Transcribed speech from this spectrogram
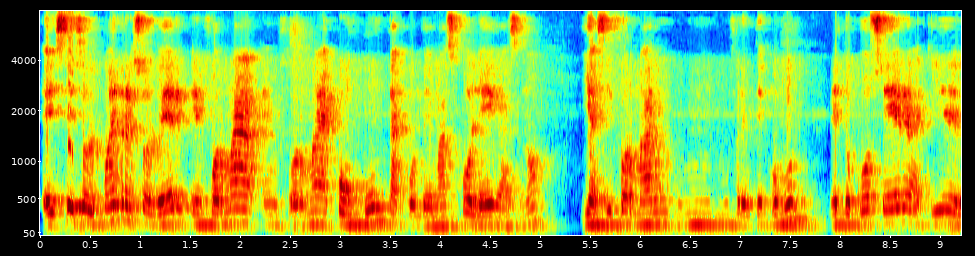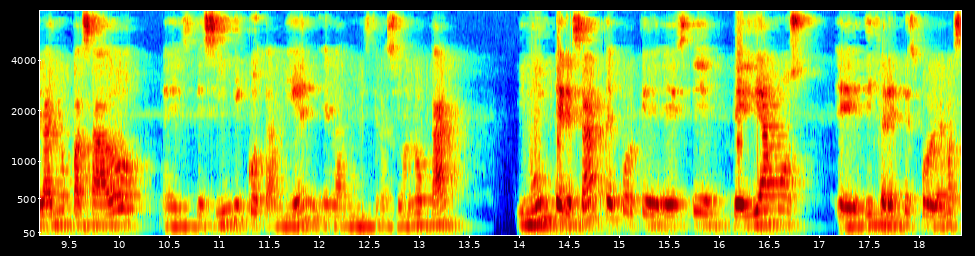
eh, se pueden resolver en forma, en forma conjunta con demás colegas, ¿no? Y así formar un, un, un frente común. Me tocó ser aquí el año pasado este, síndico también en la administración local y muy interesante porque este, veíamos eh, diferentes problemas.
